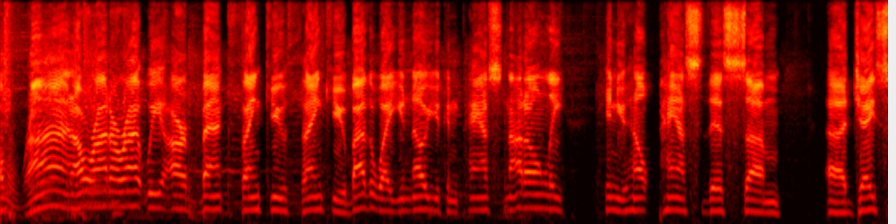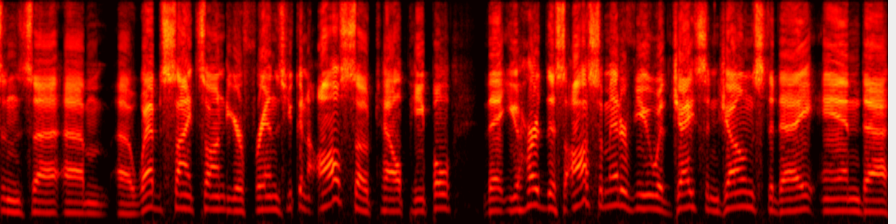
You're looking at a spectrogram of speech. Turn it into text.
All right, all right, all right. We are back. Thank you, thank you. By the way, you know you can pass. Not only can you help pass this um, uh, Jaeson's uh, um, uh, websites on to your friends, you can also tell people that you heard this awesome interview with Jaeson Jones today, and uh,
